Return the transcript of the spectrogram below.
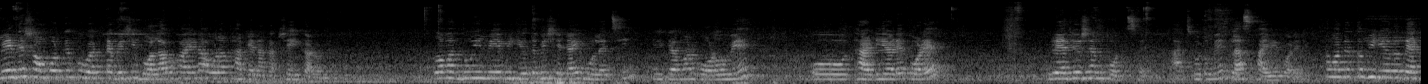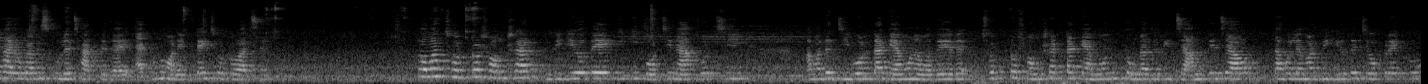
মেয়েদের সম্পর্কে খুব একটা বেশি বলাও হয় না, ওরা থাকে না সেই কারণে। তো আমার দুই মেয়ে ভিডিওতে আমি সেটাই বলেছি এইটা আমার বড় মেয়ে, ও থার্ড ইয়ারে পড়ে গ্র্যাজুয়েশন করছে। আর ছোটো মেয়ে ক্লাস ফাইভে পড়ে। তোমাদের তো ভিডিও তো দেখায়, ওকে আমি স্কুলে ছাড়তে যাই, এখনও অনেকটাই ছোট আছে। আমার ছোট্ট সংসার, ভিডিওতে কি কি করছি, না করছি, আমাদের জীবনটা কেমন, আমাদের ছোট্ট সংসারটা কেমন, তোমরা যদি জানতে চাও, তাহলে আমার ভিডিওতে চোখ রেখো।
